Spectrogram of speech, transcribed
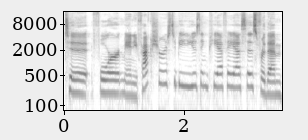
to for manufacturers to be using PFASs, for them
